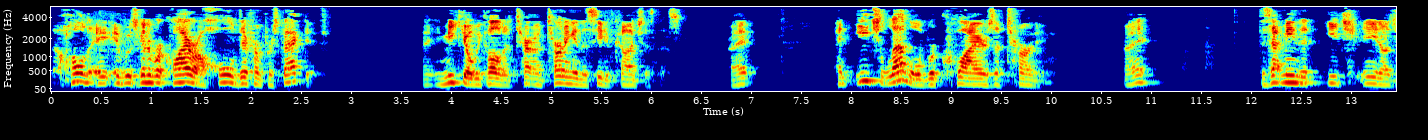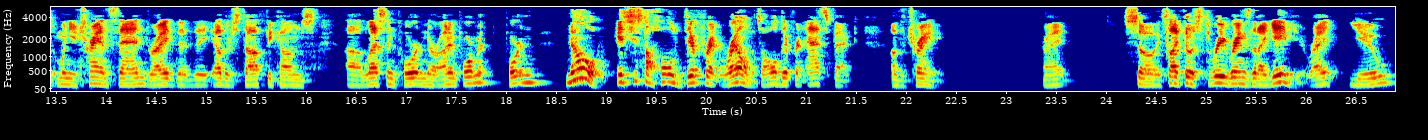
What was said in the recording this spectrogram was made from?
whole it, was going to require a whole different perspective. In Mikkyo, we call it a tur- turning in the seat of consciousness right? And each level requires a turning, right? Does that mean that each, you know, when you transcend, right, that the other stuff becomes uh, less important or unimportant? Important? No, it's just a whole different realm. It's a whole different aspect of the training, right? So it's like those three rings that I gave you, right? You,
